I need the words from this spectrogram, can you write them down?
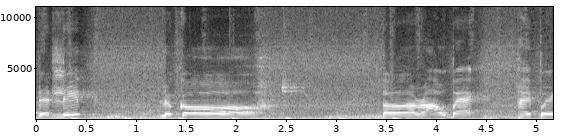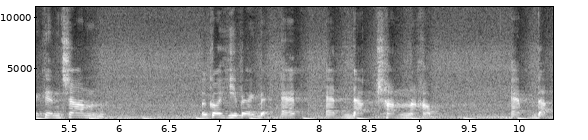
เดดลิฟแล้วก็เอ่อราวแบ็กไฮเปอร์เอ็กเทนชั่น แล้วก็ฮิปแอดแอดแอดดักชันนะครับแอดดัก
